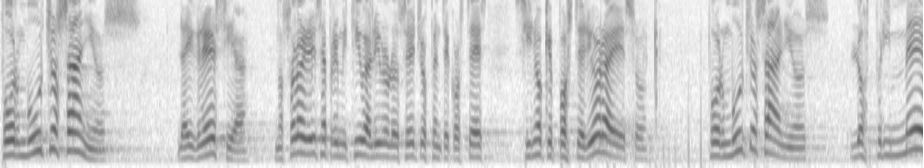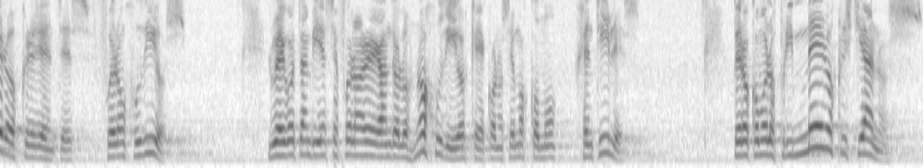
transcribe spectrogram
Por muchos años, la iglesia, no solo la iglesia primitiva, el libro de los Hechos, Pentecostés, sino que posterior a eso, por muchos años, los primeros creyentes fueron judíos. Luego también se fueron agregando los no judíos, que conocemos como gentiles. Pero como los primeros cristianos,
